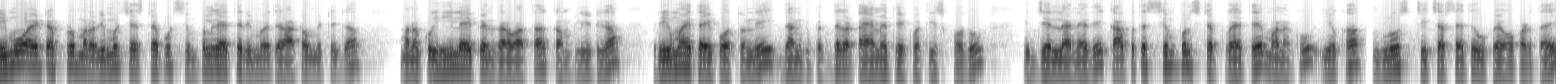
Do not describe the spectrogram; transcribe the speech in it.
రిమూవ్ అయ్యేటప్పుడు మనం రిమూవ్ చేసేటప్పుడు సింపుల్గా అయితే రిమూవ్ అవుతుంది ఆటోమేటిక్గా మనకు హీల్ అయిపోయిన తర్వాత కంప్లీట్గా రిమూవ్ అయితే అయిపోతుంది. దానికి పెద్దగా టైం అయితే ఎక్కువ తీసుకోదు. ఈ జెల్ అనేది. కాకపోతే సింపుల్ స్టెప్గా అయితే మనకు ఈ యొక్క గ్లూ స్టిచర్స్ అయితే ఉపయోగపడతాయి.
